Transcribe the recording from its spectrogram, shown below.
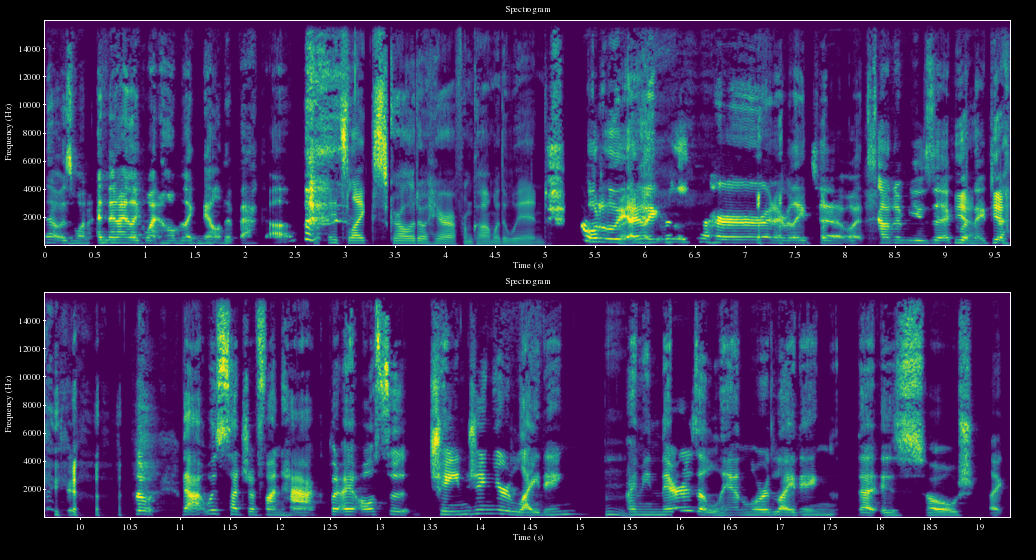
That was one. And then I like went home and like nailed it back up. It's like Scarlett O'Hara from Gone with the Wind. totally. I like relate to her and I relate to what Sound of Music Yeah, when they yeah, took it. So that was such a fun hack. But I also changing your lighting. Mm. I mean, there is a landlord lighting that is so sh- like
